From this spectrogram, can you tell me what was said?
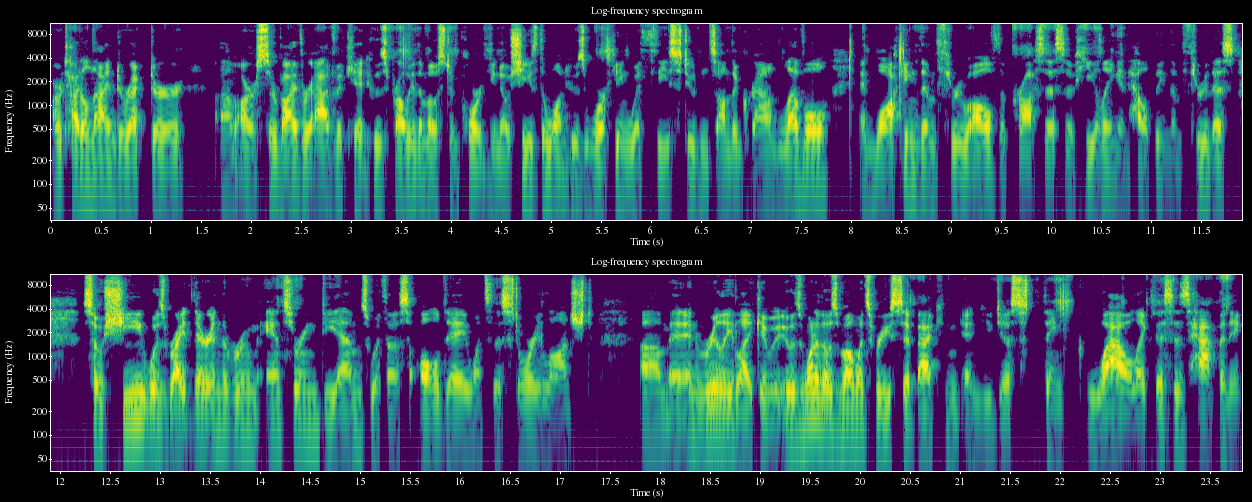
our title ix director um, our survivor advocate, who's probably the most important. You know, she's the one who's working with these students on the ground level and walking them through all of the process of healing and helping them through this. So she was right there in the room answering DMs with us all day once this story launched. Um, and, and, really, like, it, it, was one of those moments where you sit back and, and you just think, wow, like, this is happening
